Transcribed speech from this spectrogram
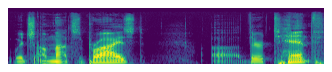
which I'm not surprised. Uh, they're 10th.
